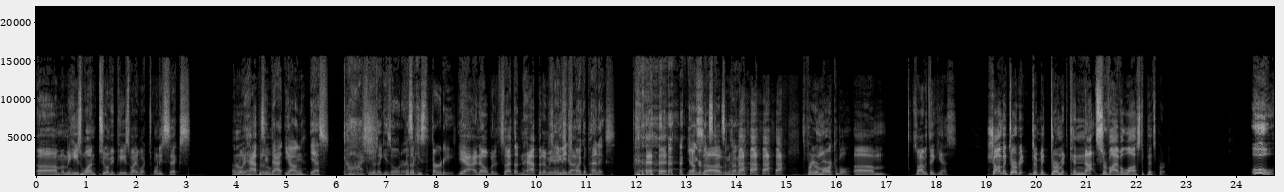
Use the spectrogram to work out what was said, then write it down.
Um, I mean, he's won two MVPs by what twenty six. That doesn't really happen. To. Is he in- that young? Yes. Gosh. Seems like he's older. Feels like he's 30. yeah, I know, but it, so that doesn't happen. I mean, Same he's age as got- Michael Penix. Younger That's, than um, Stetson Bennett. it's pretty remarkable. Um, so I would think yes. Sean McDermott, D- McDermott cannot survive a loss to Pittsburgh. Ooh,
